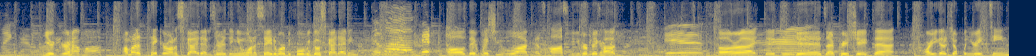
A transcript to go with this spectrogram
My grandma. Your grandma? I'm gonna take her on a skydive. Is there anything you want to say to her before we go skydiving? Good luck. Oh, they wish you luck. That's awesome. You give her a big hug. Yes. All right, thank you, kids. I appreciate that. Are you gonna jump when you're 18?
